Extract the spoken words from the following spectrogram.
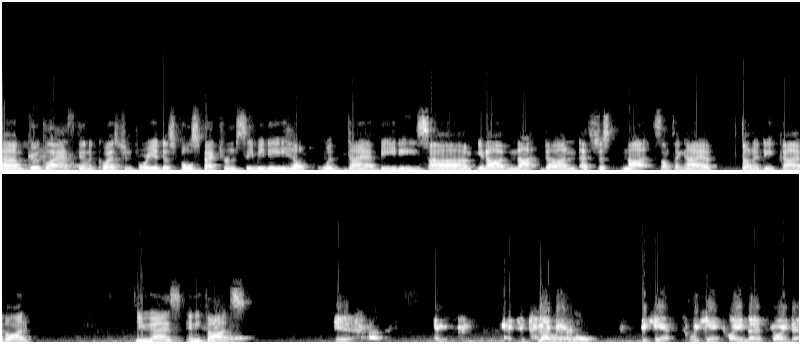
Um, Kukla asking a question for you. Does full spectrum CBD help with diabetes? Um, you know, I've not done, that's just not something I have done a deep dive on. You guys, any thoughts? Yeah, it's not gonna. We can't. We can't claim that it's going to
